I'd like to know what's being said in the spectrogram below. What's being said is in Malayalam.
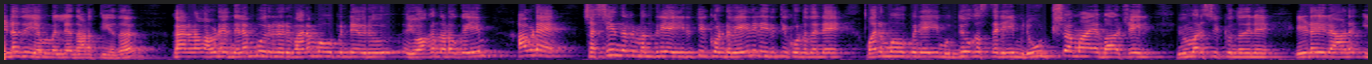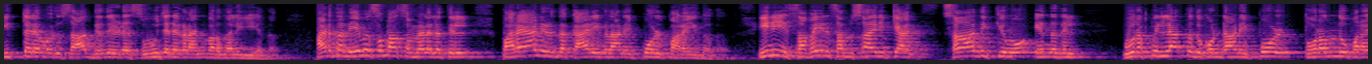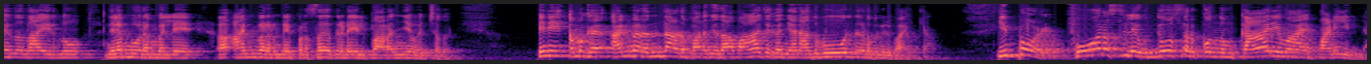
ഇടത് എം എൽ എ നടത്തിയത്. കാരണം അവിടെ നിലമ്പൂരിൽ ഒരു വനം വകുപ്പിന്റെ ഒരു യോഗം നടക്കുകയും അവിടെ ശശീന്ദ്രൻ മന്ത്രിയെ ഇരുത്തിക്കൊണ്ട് വേദിയിൽ ഇരുത്തിക്കൊണ്ട് തന്നെ വനംവകുപ്പിനെയും ഉദ്യോഗസ്ഥരെയും രൂക്ഷമായ ഭാഷയിൽ വിമർശിക്കുന്നതിന് ഇടയിലാണ് ഇത്തരം ഒരു സാധ്യതയുടെ സൂചനകൾ അൻവർ നൽകിയത്. അടുത്ത നിയമസഭാ സമ്മേളനത്തിൽ പറയാനിരുന്ന കാര്യങ്ങളാണ് ഇപ്പോൾ പറയുന്നത്. ഇനി സഭയിൽ സംസാരിക്കാൻ സാധിക്കുമോ എന്നതിൽ ഉറപ്പില്ലാത്തത് കൊണ്ടാണ് ഇപ്പോൾ തുറന്നു പറയുന്നതായിരുന്നു നിലമ്പൂർ എം എൽ എ അൻവറിന്റെ പ്രസംഗത്തിനിടയിൽ പറഞ്ഞു വെച്ചത്. ഇനി നമുക്ക് അൻവർ എന്താണ് പറഞ്ഞത്? ആ വാചകം ഞാൻ അതുപോലെ നിങ്ങളുടെ മുന്നിൽ വായിക്കാം. ഇപ്പോൾ ഫോറസ്റ്റിലെ ഉദ്യോഗസ്ഥർക്കൊന്നും കാര്യമായ പണിയില്ല.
